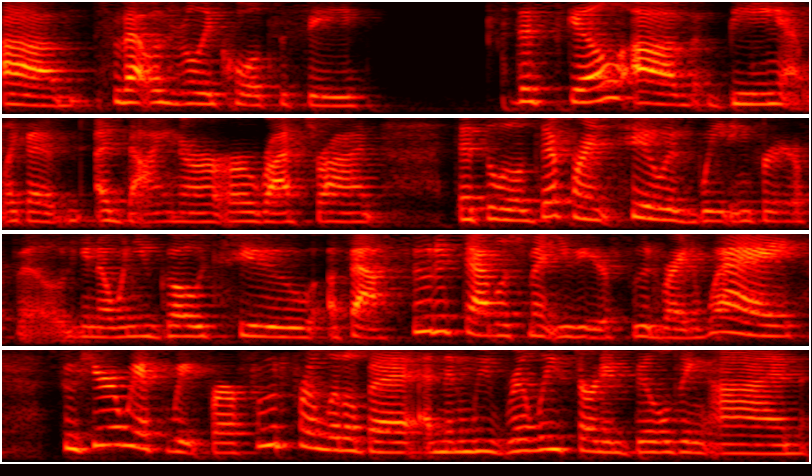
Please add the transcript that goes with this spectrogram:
Um, so that was really cool to see the skill of being at like a, a diner or a restaurant that's a little different too is waiting for your food. You know, when you go to a fast food establishment, you get your food right away. So here we have to wait for our food for a little bit. And then we really started building on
